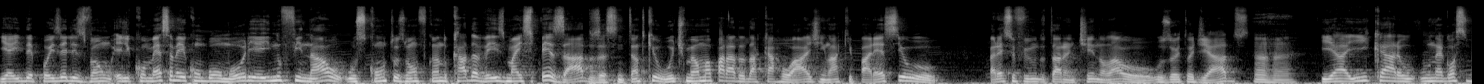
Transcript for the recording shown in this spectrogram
E aí depois eles vão. Ele começa meio com bom humor, e aí no final os contos vão ficando cada vez mais pesados, assim. Tanto que o último é uma parada da carruagem lá que parece o. Parece o filme do Tarantino lá, o, Os Oito Odiados. Uhum. E aí, cara, o, o negócio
